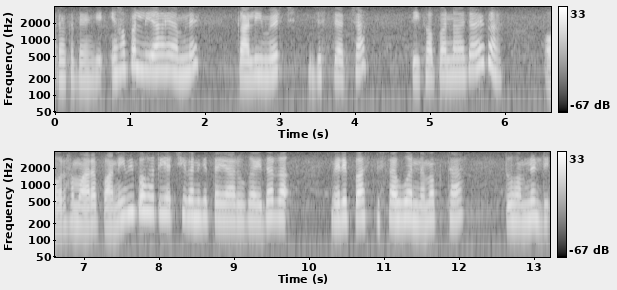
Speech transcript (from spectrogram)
रख देंगे। यहाँ पर लिया है हमने काली मिर्च, जिससे अच्छा तीखापन आ जाएगा और हमारा पानी भी बहुत ही अच्छी बन के तैयार होगा। इधर मेरे पास पिसा हुआ नमक था तो हमने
